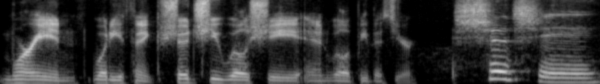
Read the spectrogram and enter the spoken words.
Maureen, what do you think? Should she, will she, and will it be this year? Should she?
